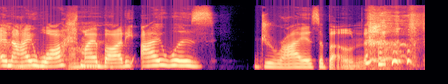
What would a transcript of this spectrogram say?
And I Oh, washed my body. I was dry as a bone.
